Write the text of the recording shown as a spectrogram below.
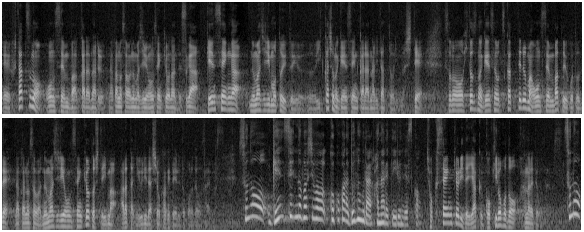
えー、2つの温泉場からなる中野沢沼尻温泉郷なんですが源泉が沼尻元湯という1箇所の源泉から成り立っておりましてその1つの源泉を使っているまあ温泉場ということで中野沢沼尻温泉郷として今新たに売り出しをかけているところでございます。その源泉の場所はここからどのぐらい離れているんですか？直線距離で約5キロほど離れてございます。その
